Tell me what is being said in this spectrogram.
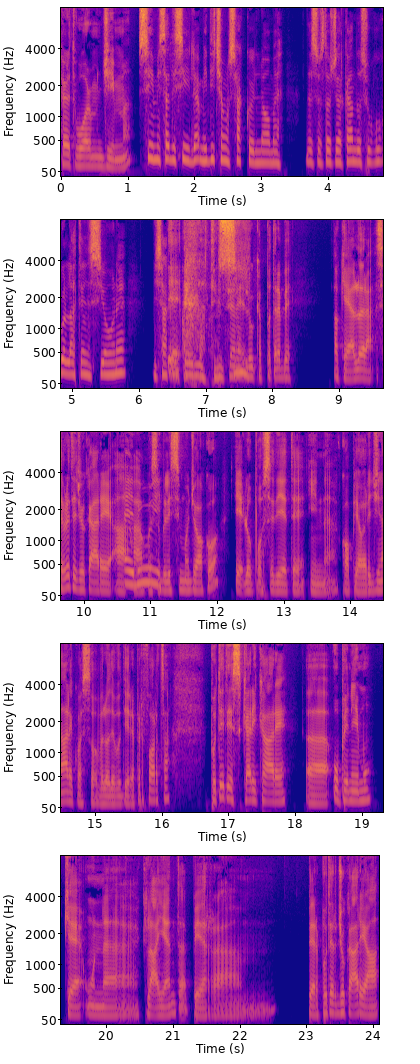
Hurtworm Gym. Sì, mi sa di sì, mi dice un sacco il nome. Adesso sto cercando su Google la tensione. Mi sa che e, è quello. Attenzione, sì. Luca potrebbe Ok, allora se volete giocare a, a, questo bellissimo gioco e lo possedete in copia originale, questo ve lo devo dire per forza, potete scaricare uh, OpenEMU, che è un uh, client per, uh, per, poter giocare a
